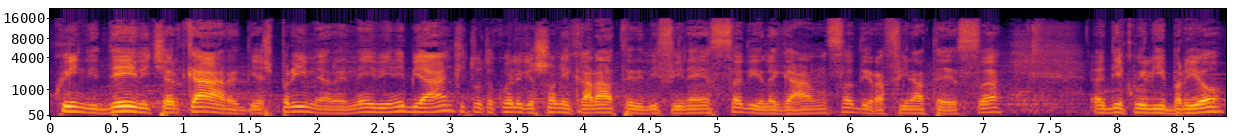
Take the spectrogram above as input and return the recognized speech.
quindi devi cercare di esprimere nei vini bianchi tutti quelli che sono i caratteri di finezza, di eleganza, di raffinatezza, eh, di equilibrio,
